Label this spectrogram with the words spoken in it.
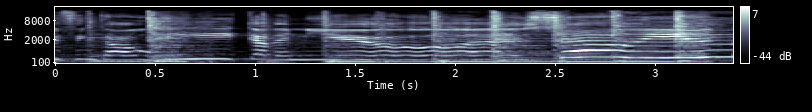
You think are weaker than you. So you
